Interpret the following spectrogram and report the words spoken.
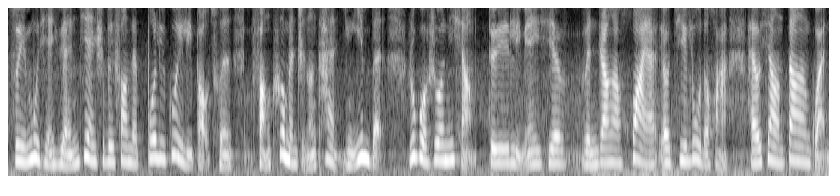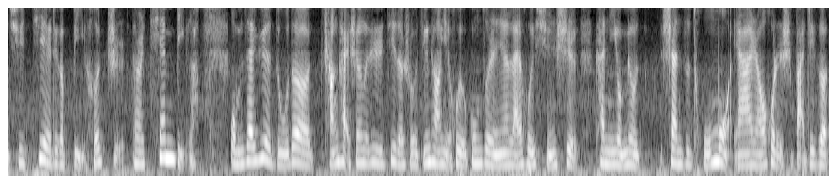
所以目前原件是被放在玻璃柜里保存，访客们只能看影印本。如果说你想对于里面一些文章啊、画呀要记录的话，还要向档案馆去。去借这个笔和纸，当然铅笔了。我们在阅读的常凯生的日记的时候，经常也会有工作人员来回巡视，看你有没有擅自涂抹呀，然后或者是把这个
